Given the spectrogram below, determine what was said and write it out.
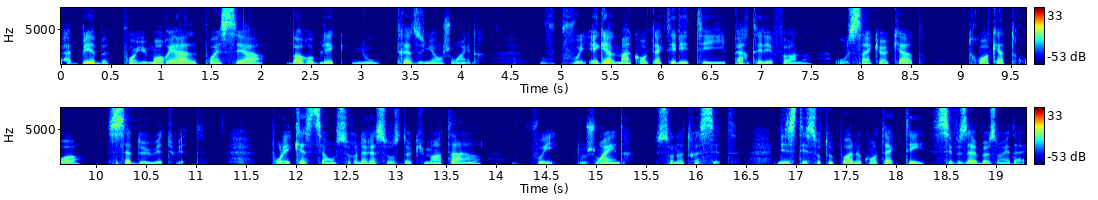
à bib.umontréal.ca oblique nous trait d'union joindre. Vous pouvez également contacter les TI par téléphone au 514 343 7288. Pour les questions sur une ressource documentaire, vous pouvez nous joindre sur notre site. N'hésitez surtout pas à nous contacter si vous avez besoin d'aide.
